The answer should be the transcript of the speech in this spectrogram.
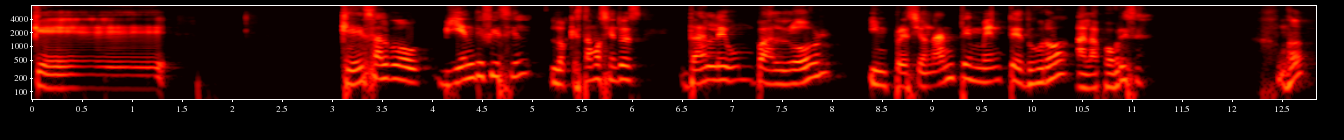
que, que es algo bien difícil, lo que estamos haciendo es darle un valor impresionantemente duro a la pobreza. ¿no?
